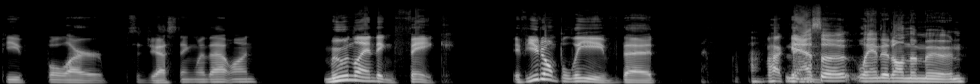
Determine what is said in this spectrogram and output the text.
people are suggesting with that one. Moon landing fake. If you don't believe that a fucking NASA landed on the moon.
